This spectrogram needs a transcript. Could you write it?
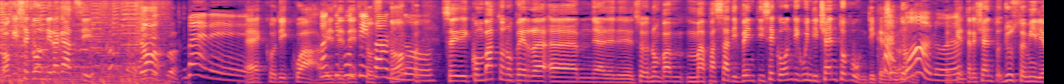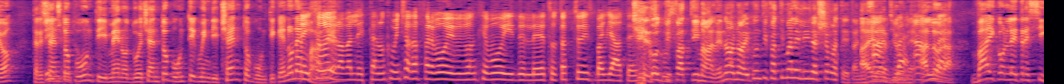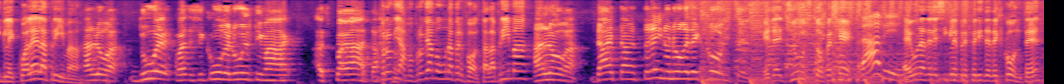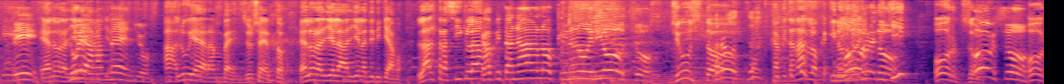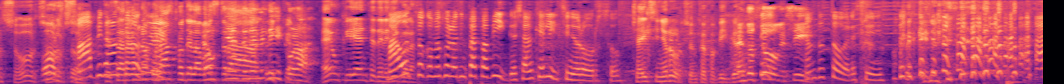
Pochi secondi, ragazzi. Stop. Bene. Eccoti qua, Quanti avete punti detto fanno? stop. Se combattono per ehm, eh, sono pa- ma passati 20 secondi, quindi 100 punti, credo. Eh, no? buono, eh. Perché 300, giusto Emilio? 300 certo. punti meno 200 punti, quindi 100 punti, che non è sono male. io eh. la valletta, non cominciate a fare voi anche voi delle sottrazioni sbagliate. Cioè, I conti fatti male. No, no, i conti fatti male li lasciamo a te, Tania. Hai Ah, ragione. beh, ah, allora, vai con le tre sigle. Qual è la prima? Allora, due quasi sicuro e l'ultima eh, sparata. Proviamo, proviamo una per volta. La prima Allora, Daitan 3 in onore del Conte. ed è giusto perché Bravi. è una delle sigle preferite del Conte? Sì. E allora Lui gliela era dedichiamo. meglio. Ah, lui è Arambeggio, certo. e allora gliela, gliela dedichiamo. L'altra sigla? Capitan Harlock in onore di Orso. Giusto. Rozzo. Capitan Harlock in onore onore di chi? Orzo. Orso. Orso, orso, Orso. Ma abitano che anche sarà loro un altro della È un vostra cliente cricca. dell'edicola. È un cliente Ma dell'edicola. orso come quello di Peppa Pig, c'è anche lì il signor Orso. C'è il signor Orso in Peppa Pig? È il dottore, sì. È un dottore, sì.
